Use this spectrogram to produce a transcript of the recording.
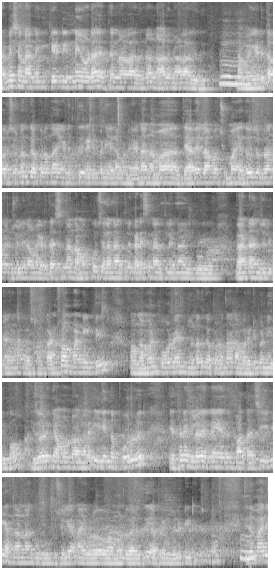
ரமேஷ் அண்ணா அன்னைக்கு கேட்டு இன்னையோட எத்தனை நாள் ஆகுதுன்னா நாலு நாள் ஆகுது நம்ம எடுத்து அவர் சொன்னதுக்கு அப்புறம் தான் எடுத்து ரெடி பண்ணி எல்லாம் பண்ணோம். ஏன்னா நம்ம தேவையில்லாம சும்மா ஏதோ சொல்றாங்கன்னு சொல்லி நம்ம எடுத்தாச்சுன்னா நமக்கும் சில நேரத்துல கடைசி நேரத்துல என்ன இப்போ வேண்டாம்னு சொல்லிட்டாங்கன்னா கஷ்டம். கன்ஃபார்ம் பண்ணிட்டு அவங்க அமௌண்ட் போடுறேன்னு சொன்னதுக்கு அப்புறம் தான் நம்ம ரெடி பண்ணியிருக்கோம். இது வரைக்கும் அமௌண்ட் வாங்கலை. இனி இந்த பொருள் எத்தனை கிலோ என்ன ஏதுன்னு பார்த்தாச்சு. இனி அந்த அண்ணாவுக்கு கூப்பிட்டு சொல்லி அண்ணா இவ்வளோ அமௌண்ட் வருது அப்படின்னு சொல்லி டீட்டெயில் சொன்னோம். இந்த மாதிரி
